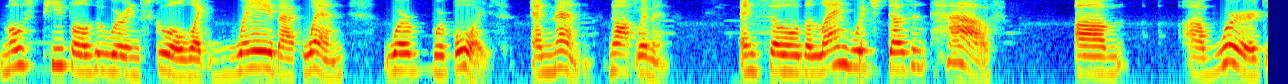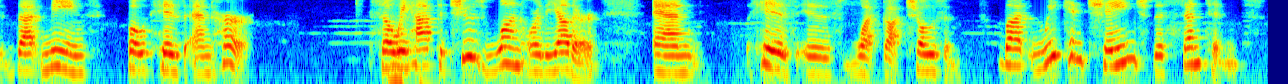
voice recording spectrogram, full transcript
most people who were in school, like way back when, were were boys and men, not women. And so the language doesn't have um, a word that means both his and her. So we have to choose one or the other, and his is what got chosen. But we can change the sentence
